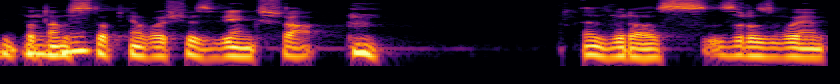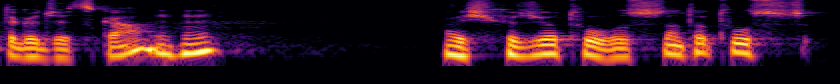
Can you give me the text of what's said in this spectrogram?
i potem Mhm. stopniowo się zwiększa wraz z rozwojem tego dziecka. Mhm. A jeśli chodzi o tłuszcz, no to tłuszcz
